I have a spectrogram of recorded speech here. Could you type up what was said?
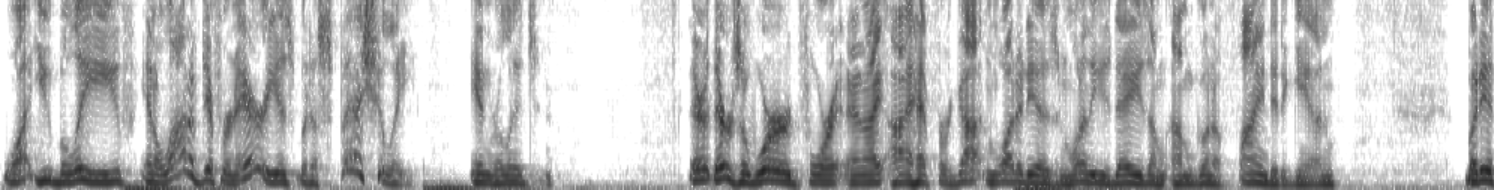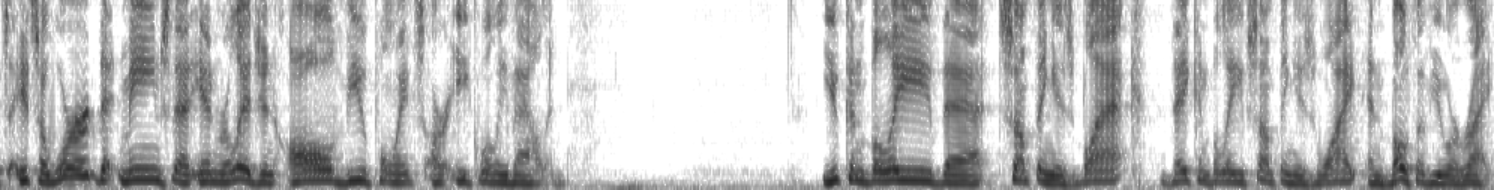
what you believe in a lot of different areas, but especially in religion. There, there's a word for it, and I, I have forgotten what it is, and one of these days I'm, I'm going to find it again. But it's, it's a word that means that in religion, all viewpoints are equally valid. You can believe that something is black, they can believe something is white, and both of you are right.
